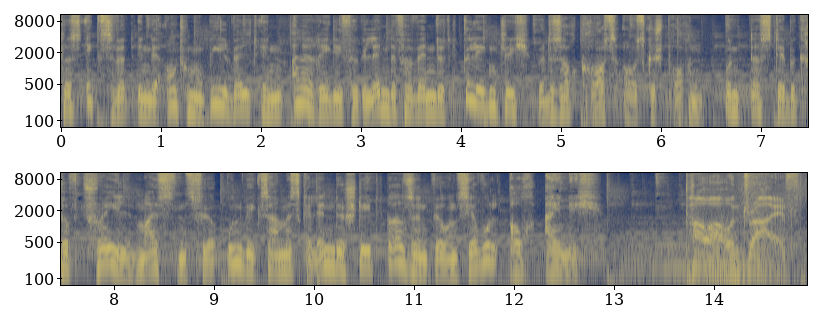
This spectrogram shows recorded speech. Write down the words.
Das X wird in der Automobilwelt in aller Regel für Gelände verwendet, gelegentlich wird es auch Cross ausgesprochen. Und dass der Begriff Trail meistens für unwegsames Gelände steht, da sind wir uns ja wohl auch einig. Power und Drive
